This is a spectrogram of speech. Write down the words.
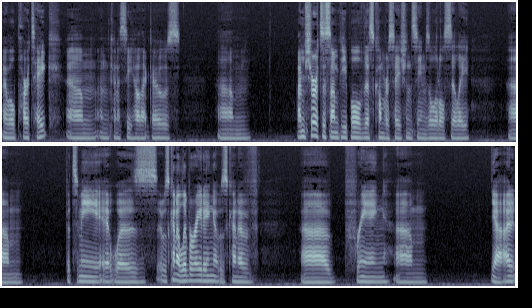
I will partake um, and kind of see how that goes. Um, I'm sure to some people this conversation seems a little silly. Um, but to me it was it was kind of liberating it was kind of uh, freeing um, yeah I,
